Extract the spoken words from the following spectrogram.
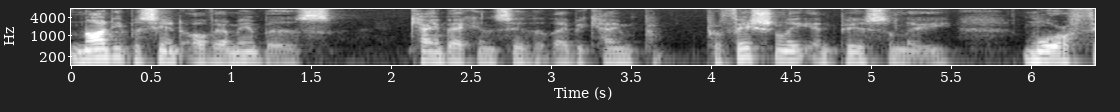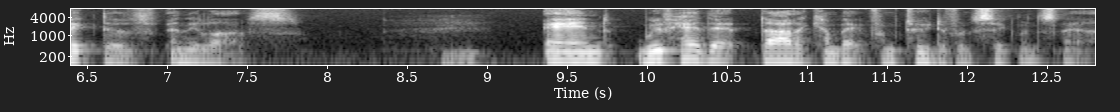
90% of our members came back and said that they became professionally and personally more effective in their lives. And we've had that data come back from two different segments now.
